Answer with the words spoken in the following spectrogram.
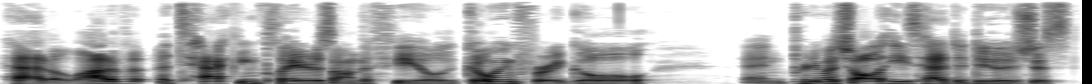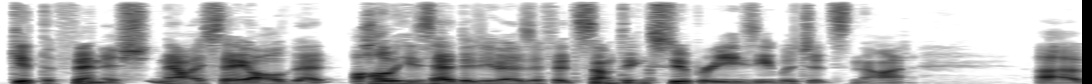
had a lot of attacking players on the field, going for a goal, and pretty much all he's had to do is just get the finish. Now I say all that all he's had to do as if it's something super easy, which it's not. Uh,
